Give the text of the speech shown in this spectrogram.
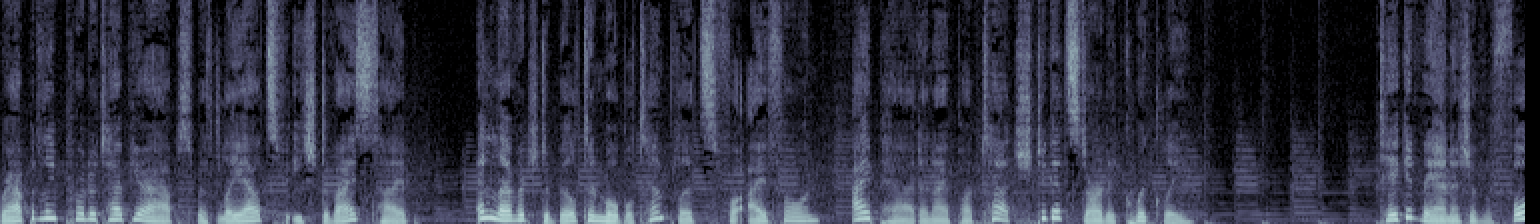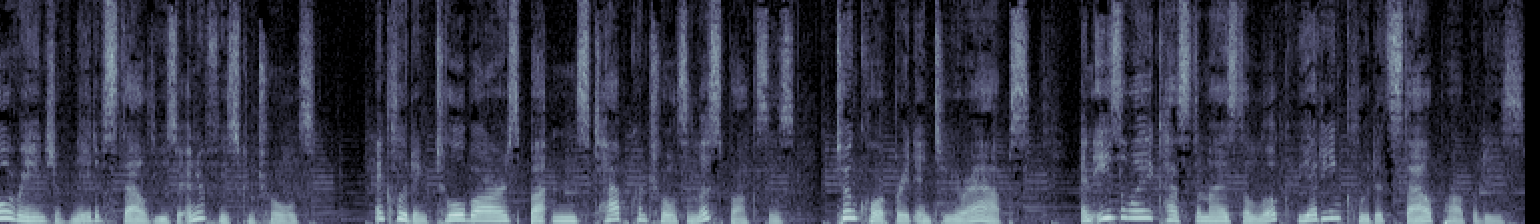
Rapidly prototype your apps with layouts for each device type and leverage the built-in mobile templates for iPhone, iPad, and iPod Touch to get started quickly. Take advantage of a full range of native styled user interface controls, including toolbars, buttons, tab controls, and list boxes to incorporate into your apps and easily customize the look via the included style properties.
